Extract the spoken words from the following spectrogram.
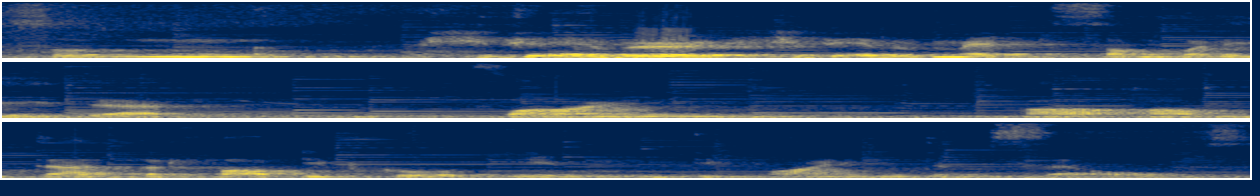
So, um, have you ever have you ever met somebody that find um, that that found difficult in defining themselves?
